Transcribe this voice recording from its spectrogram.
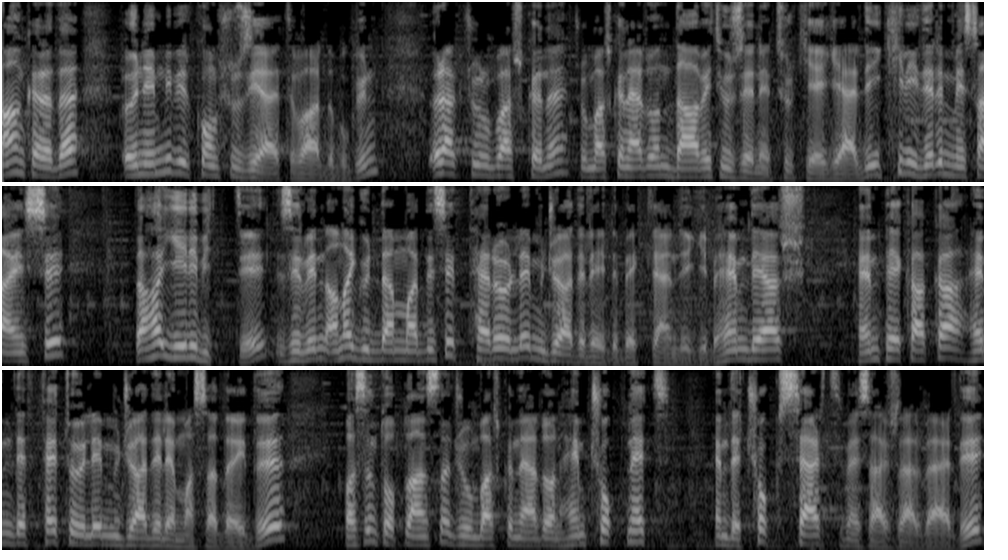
Ankara'da önemli bir komşu ziyareti vardı bugün. Irak Cumhurbaşkanı, Cumhurbaşkanı Erdoğan'ın daveti üzerine Türkiye'ye geldi. İki liderin mesaisi daha yeni bitti. Zirvenin ana gündem maddesi terörle mücadeleydi beklendiği gibi. Hem DH hem PKK hem de FETÖ'yle mücadele masadaydı. Basın toplantısında Cumhurbaşkanı Erdoğan hem çok net hem de çok sert mesajlar verdi.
